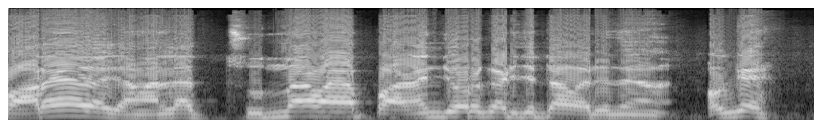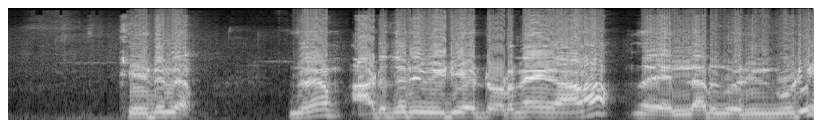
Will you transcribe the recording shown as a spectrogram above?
പറയാതെ നല്ല സുന്ദരമായ പഴഞ്ചോറ് കടിച്ചിട്ടാ വരുന്നതെന്ന്. ഓക്കെ? കിടിലം. അന്നേരം അടുത്തൊരു വീഡിയോ ആയിട്ട് ഉടനെ കാണാം. എല്ലാവർക്കും ഒരിക്കൽ കൂടി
